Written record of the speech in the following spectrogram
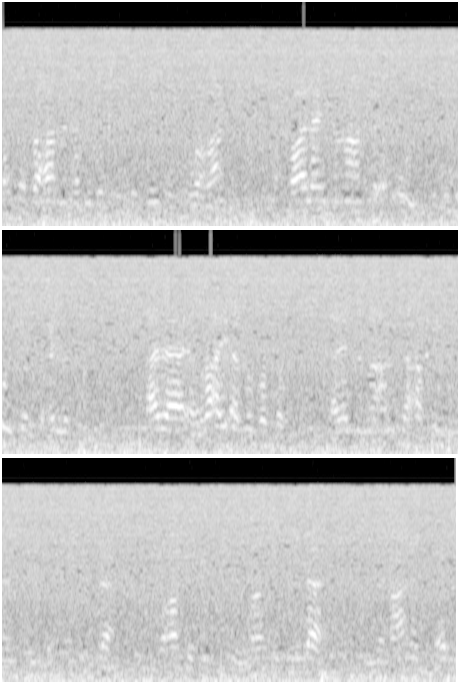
خطبها من أبي بكر الصديق رضي الله عنه قال إنما أنت أخوي أخوي كيف تحل هذا رأي أبو بكر قال إنما أنت أخي من الله واخي في الدين واخي في الله انما أنا تحل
